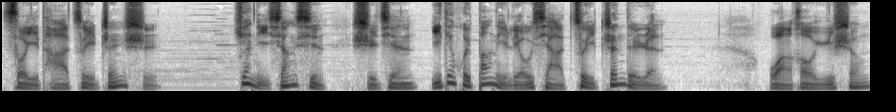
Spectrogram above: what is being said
所以它最真实。愿你相信，时间一定会帮你留下最真的人。往后余生，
